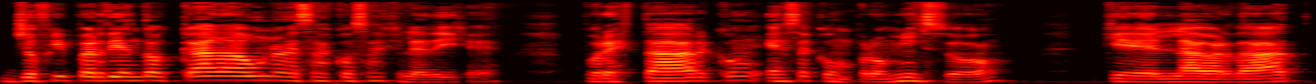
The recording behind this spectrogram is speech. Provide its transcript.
yo fui perdiendo cada una de esas cosas que le dije, por estar con ese compromiso que la verdad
